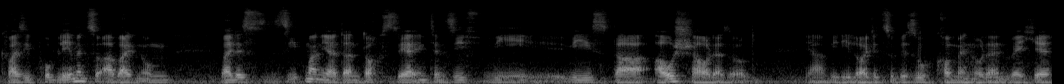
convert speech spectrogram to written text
quasi Problemen zu arbeiten, um, weil das sieht man ja dann doch sehr intensiv, wie, wie es da ausschaut, also ja, wie die Leute zu Besuch kommen oder in welche,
